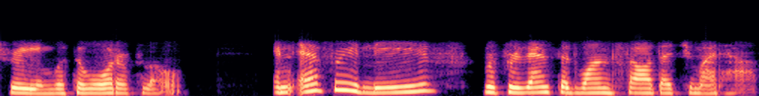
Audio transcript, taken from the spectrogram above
stream with the water flow. And every leaf represents that one thought that you might have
